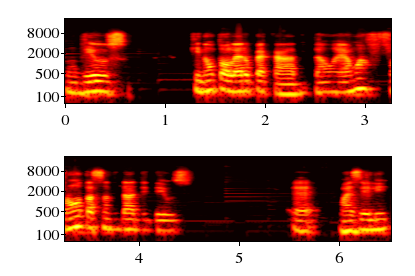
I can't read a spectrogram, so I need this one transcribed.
um Deus que não tolera o pecado. Então, é uma afronta à santidade de Deus. É, mas ele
